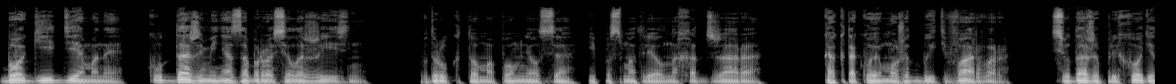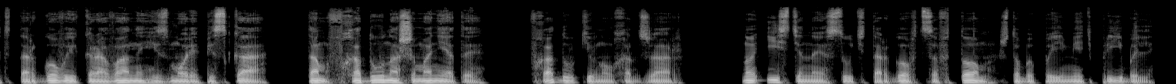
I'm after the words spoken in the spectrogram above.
«Боги и демоны! Куда же меня забросила жизнь?» Вдруг Том опомнился и посмотрел на Хаджара. «Как такое может быть, варвар? Сюда же приходят торговые караваны из моря песка. Там в ходу наши монеты». «В ходу», — кивнул Хаджар. «Но истинная суть торговца в том, чтобы поиметь прибыль.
